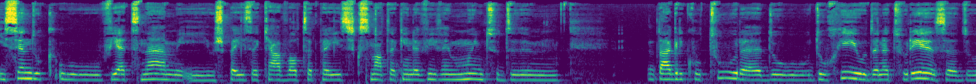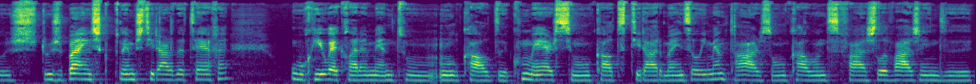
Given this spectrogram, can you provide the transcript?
e sendo que o Vietnã e os países aqui à volta, países que se nota que ainda vivem muito de da agricultura, do, do rio, da natureza, dos, dos bens que podemos tirar da terra, o rio é claramente um, um, local de comércio, um local de tirar bens alimentares, um local onde se faz lavagem de,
